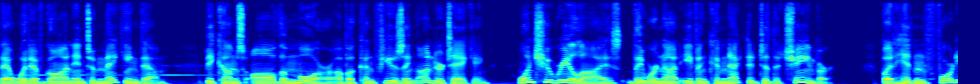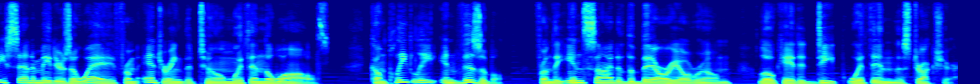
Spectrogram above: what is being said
that would have gone into making them becomes all the more of a confusing undertaking once you realize they were not even connected to the chamber, but hidden 40 centimeters away from entering the tomb within the walls, completely invisible from the inside of the burial room located deep within the structure.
